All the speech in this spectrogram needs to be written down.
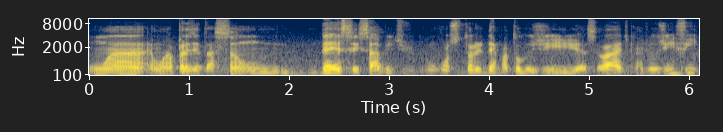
uma, uma apresentação dessas, sabe? De um consultório de dermatologia, sei lá, de cardiologia, enfim.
